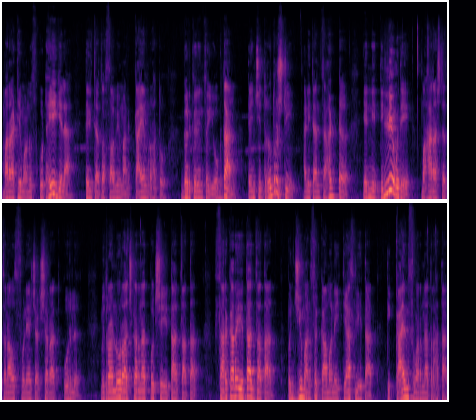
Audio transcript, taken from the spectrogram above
मराठी माणूस कुठेही गेला तरी त्याचा स्वाभिमान कायम राहतो. गडकरींचं योगदान त्यांची दूरदृष्टी आणि त्यांचा हट्ट यांनी दिल्लीमध्ये महाराष्ट्राचं नाव सोन्याच्या अक्षरात कोरलं. मित्रांनो राजकारणात पक्ष येतात जातात. सरकारं येतात जातात पण जी माणसं कामाने इतिहास लिहितात ती कायम स्मरणात राहतात.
